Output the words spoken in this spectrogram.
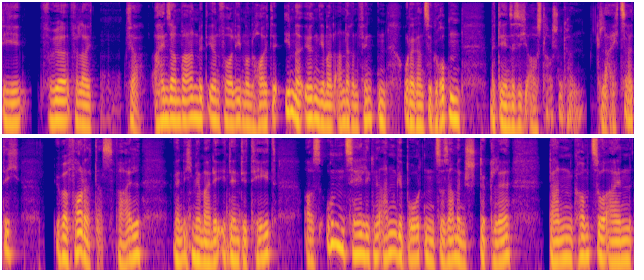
die früher vielleicht ja, einsam waren mit ihren Vorlieben und heute immer irgendjemand anderen finden oder ganze Gruppen, mit denen sie sich austauschen können. Gleichzeitig überfordert das, weil wenn ich mir meine Identität aus unzähligen Angeboten zusammenstückle, dann kommt so ein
